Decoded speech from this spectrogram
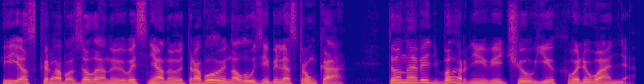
і яскраво зеленою весняною травою на лузі біля струмка, то навіть Барні відчув їх хвилювання.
